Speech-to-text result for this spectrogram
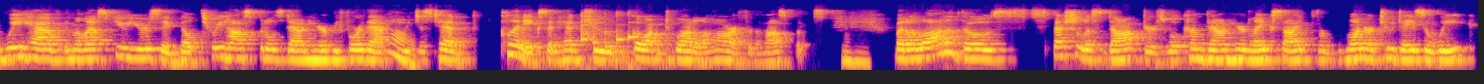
We have, in the last few years, they've built three hospitals down here. Before that, we just had clinics and had to go up to Guadalajara for the hospitals. Mhm. But a lot of those specialist doctors will come down here lakeside for one or two days a week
